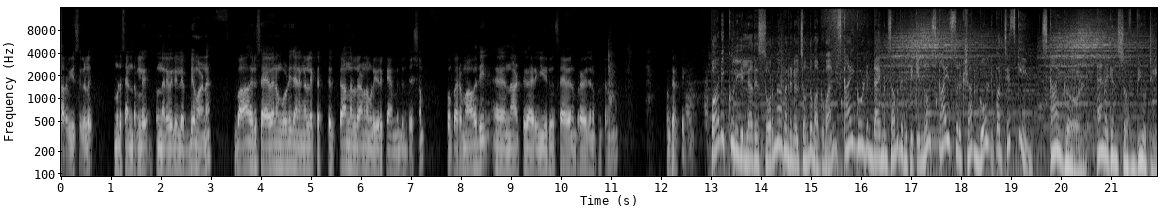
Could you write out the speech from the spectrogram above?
സർവീസുകൾ നമ്മുടെ സെന്ററിൽ ഇപ്പം നിലവിൽ ലഭ്യമാണ്. അപ്പോൾ ആ ഒരു സേവനം കൂടി ജനങ്ങളിലേക്ക് എത്തിക്കുക എന്നുള്ളതാണ് നമ്മൾ ഈ ഒരു ക്യാമ്പിന്റെ ഉദ്ദേശം. അപ്പോൾ പരമാവധി നാട്ടുകാർ ഈ ഒരു സേവനം പ്രയോജനപ്പെടുത്തണമെന്ന് പണിക്കൂലിയില്ലാതെ സ്വർണാഭരണങ്ങൾ സ്വന്തമാക്കുവാൻ സ്കൈ ഗോൾഡൻ ഡയമണ്ട്സ് അവതരിപ്പിക്കുന്നു sky Suraksha gold purchase scheme. Sky gold elegance of beauty.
